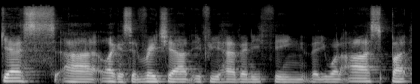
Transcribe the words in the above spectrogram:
guests. Uh, like I said, reach out if you have anything that you want to ask. But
